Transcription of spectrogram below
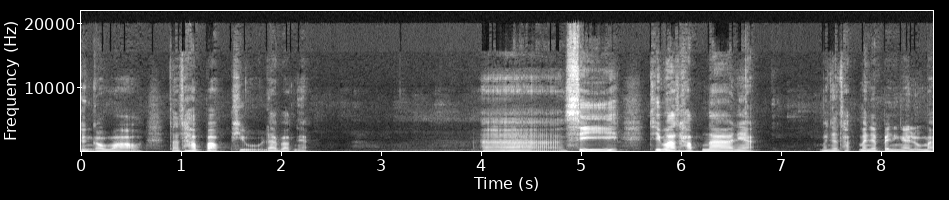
ถึงกับวาว แต่ถ้าปรับผิวได้แบบเนี้ย อ่า สีที่มาทับหน้าเนี่ย มันจะมันจะเป็นยังไงรู้ไหม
